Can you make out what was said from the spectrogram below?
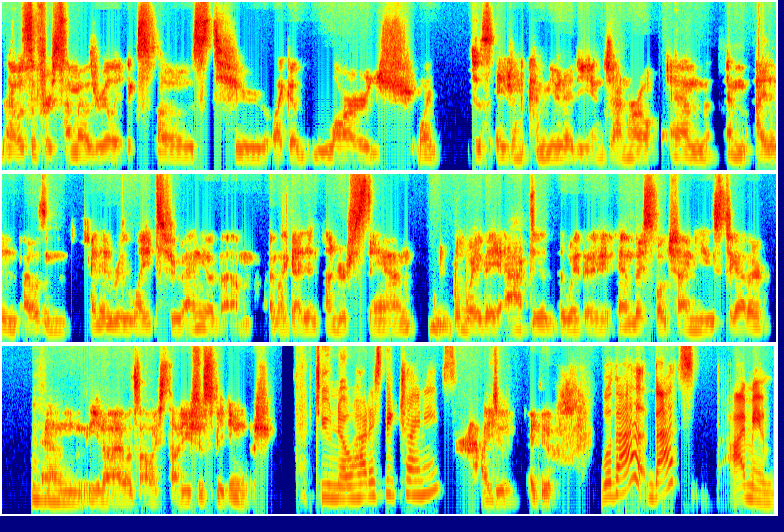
that was the first time I was really exposed to like a large like just Asian community in general. And and I didn't I wasn't I didn't relate to any of them. I, like I didn't understand the way they acted, the way they and they spoke Chinese together. Mm-hmm. And, you know, I was always taught you should speak English. Do you know how to speak Chinese? I do. I do. Well, that that's I mean,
